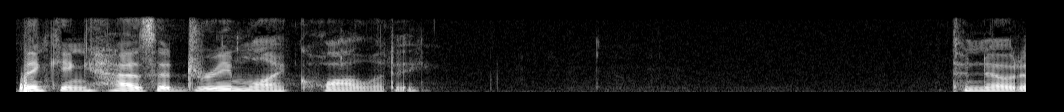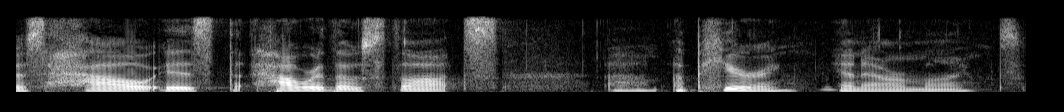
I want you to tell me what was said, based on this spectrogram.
thinking has a dreamlike quality notice how is how are those thoughts um, appearing in our minds.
